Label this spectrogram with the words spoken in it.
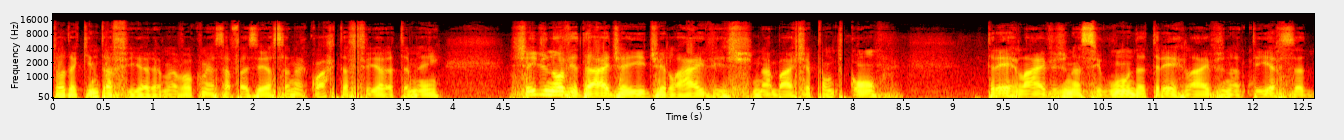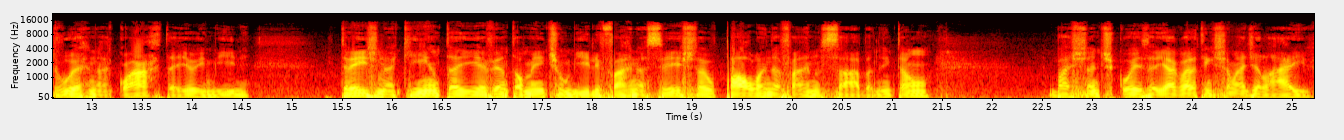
toda quinta-feira, mas vou começar a fazer essa na quarta-feira também. Cheio de novidade aí de lives na Baixa.com. Três lives na segunda, três lives na terça, duas na quarta, eu e Mili. Três na quinta e eventualmente o Mili faz na sexta, o Paulo ainda faz no sábado. Então, bastante coisa. E agora tem que chamar de live.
